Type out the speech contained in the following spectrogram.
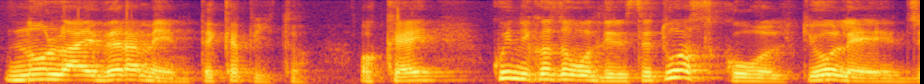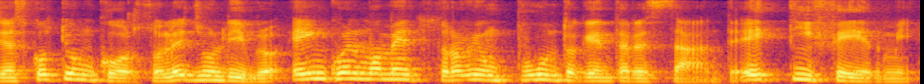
non lo hai veramente capito. Ok? Quindi cosa vuol dire? Se tu ascolti o leggi, ascolti un corso, leggi un libro e in quel momento trovi un punto che è interessante e ti fermi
